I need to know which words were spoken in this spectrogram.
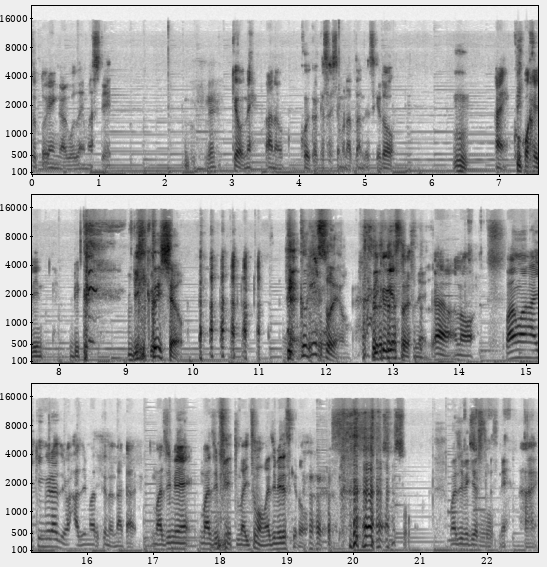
ちょっと縁がございまして、そうですね。今日ね、あの、声かけさせてもらったんですけど、うん、はい、ココヘリ、びっくり、びっくりしたよ。ビッグゲストだよ。ビッグゲストですね。あ あの、ワンワンハイキングラジオ始まってるのは、なんか、真面目、真面目、まあ、いつも真面目ですけど、そうそう真面目ゲストですね。はい。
